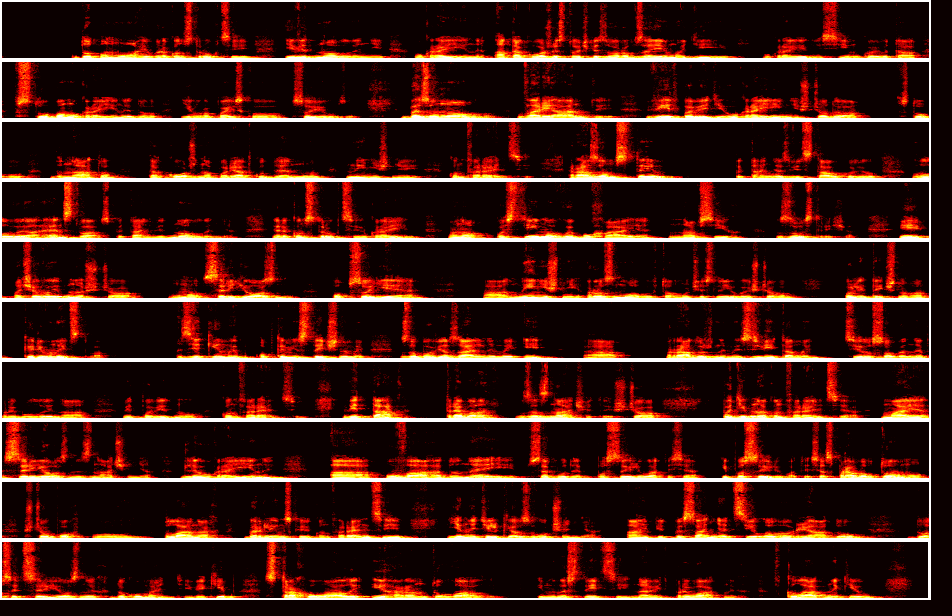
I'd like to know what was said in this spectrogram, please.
допомоги в реконструкції і відновленні України, а також і з точки зору взаємодії України з сімкою та вступом України до Європейського Союзу. Безумовно, варіанти відповіді Україні щодо вступу в НАТО також на порядку денному нинішньої конференції. Разом з тим, питання з відставкою голови агентства з питань відновлення і реконструкції України, воно постійно вибухає на всіх зустрічах. І очевидно, що воно серйозно попсує нинішні розмови, в тому числі і вищого політичного керівництва, з якими б оптимістичними, зобов'язальними і а, радужними звітами ці особи не прибули на відповідну конференцію. Відтак, треба зазначити, що подібна конференція має серйозне значення для України, а увага до неї все буде посилюватися і посилюватися. Справа в тому, що в планах Берлінської конференції є не тільки озвучення, а й підписання цілого ряду досить серйозних документів, які б страхували і гарантували інвестиції навіть приватних вкладників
